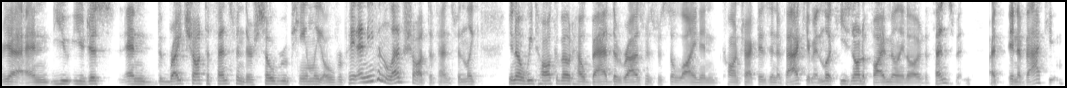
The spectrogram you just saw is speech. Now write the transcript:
Yeah, and you you just and the right shot defensemen they're so routinely overpaid, and even left shot defensemen like you know we talk about how bad the Rasmus Ristolainen contract is in a vacuum, and look, he's not a five million dollar defenseman in a vacuum.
